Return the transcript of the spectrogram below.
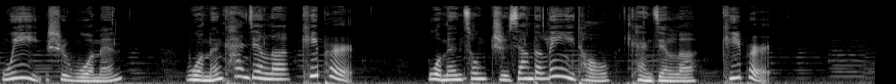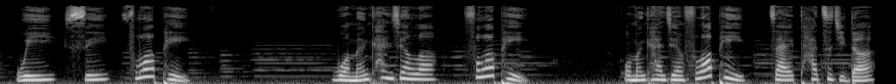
We 是我们，我们看见了 Keeper。我们从纸箱的另一头看见了 Keeper。We see Floppy。我们看见了 Floppy。我们看见 Floppy 在他自己的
